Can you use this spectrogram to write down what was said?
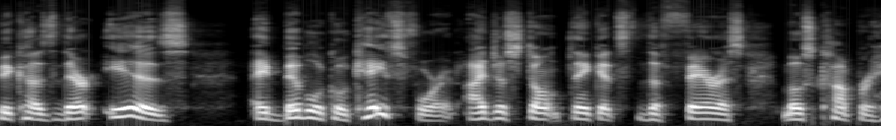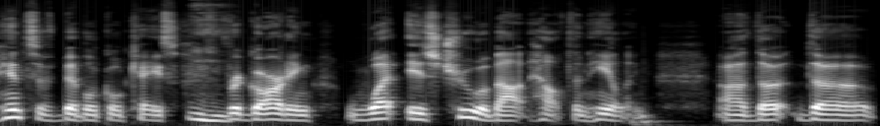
because there is a biblical case for it. I just don't think it's the fairest, most comprehensive biblical case mm-hmm. regarding what is true about health and healing. Uh, the the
